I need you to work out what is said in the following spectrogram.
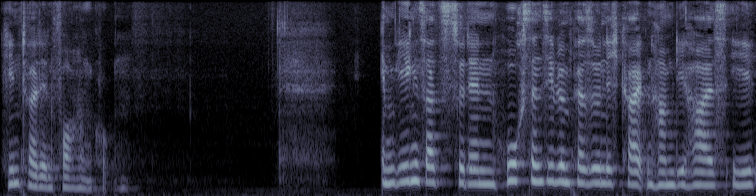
hinter den Vorhang gucken. Im Gegensatz zu den hochsensiblen Persönlichkeiten haben die HSE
